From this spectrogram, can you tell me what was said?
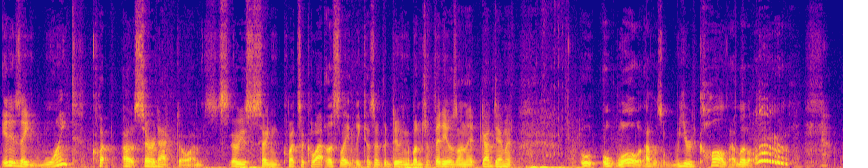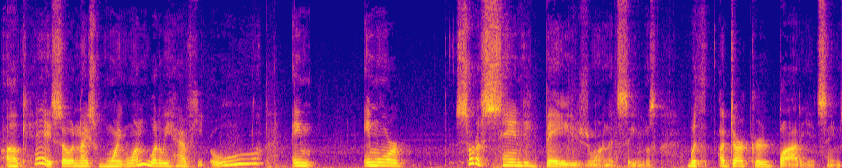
It is a white que- uh. I'm so used to saying Quetzalcoatlus lately because I've been doing a bunch of videos on it. God damn it. Ooh, oh, whoa, that was a weird call, that little... Okay, so a nice white one. What do we have here? Ooh, a... a more sort of sandy beige one, it seems, with a darker body, it seems.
